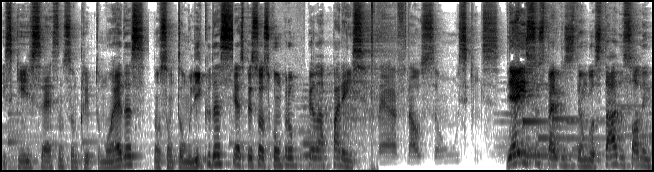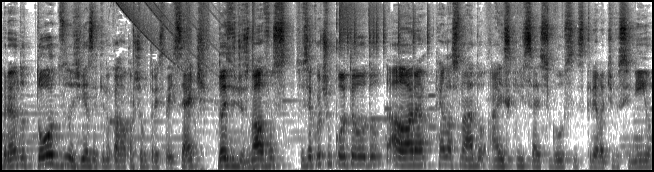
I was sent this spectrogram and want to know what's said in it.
skins de CS não são criptomoedas, não são tão líquidas e as pessoas compram pela aparência, né? Afinal, são skins. E é isso, espero que vocês tenham gostado. Só lembrando, todos os dias aqui no canal Cachorro 337, dois vídeos novos. Se você curte um conteúdo da hora relacionado a skins CSGO, se inscreva, ative o sininho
